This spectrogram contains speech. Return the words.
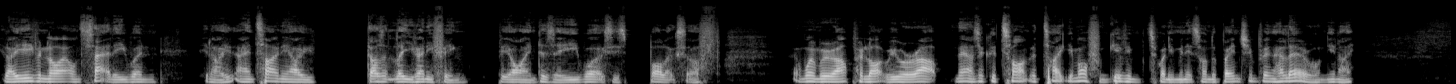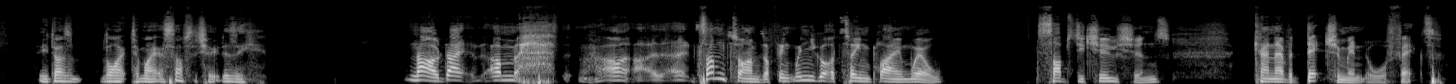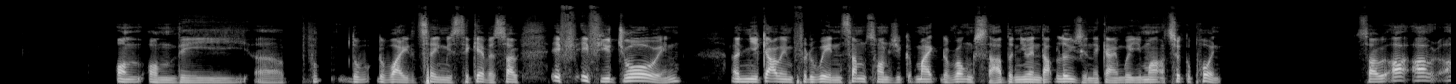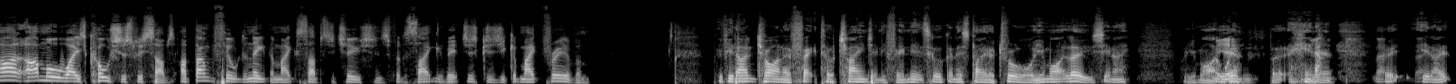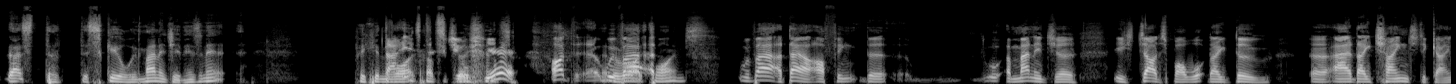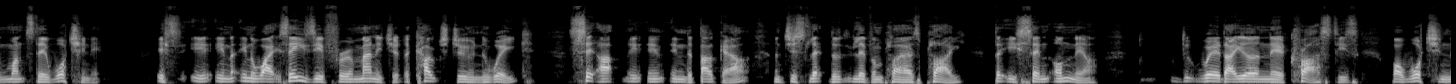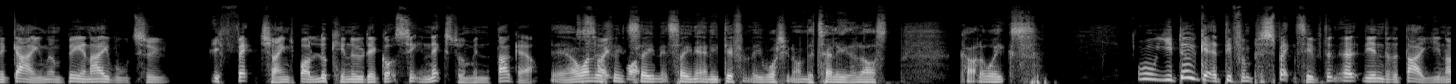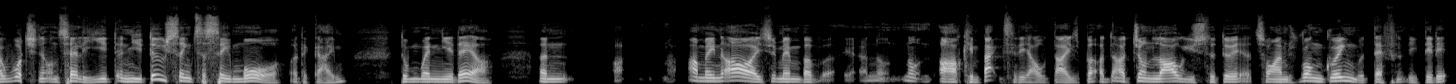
you know even like on Saturday when you know Antonio doesn't leave anything behind, does he? He works his bollocks off. And when we were up like we were up, now's a good time to take him off and give him 20 minutes on the bench and bring Hilaire on, you know. He doesn't like to make a substitute, does he? No, um, I, I, sometimes I think when you've got a team playing well, substitutions can have a detrimental effect on on the uh, the, the way the team is together. So if if you're drawing and you're going for the win, sometimes you could make the wrong sub and you end up losing the game where you might have took a point. So I, I, I'm always cautious with subs. I don't feel the need to make substitutions for the sake of it, just because you could make three of them. If you don't try and affect or change anything, it's all going to stay a draw. You might lose, you know, or you might Yeah. win. But you know, That- but, you know that's the the skill in managing, isn't it? Picking the that right substitutions Yeah, I'd, uh, at the right without times. without a doubt, I think that a manager is judged by what they do, uh, how they change the game once they're watching it. It's in in a way, it's easier for a manager to coach during the week, sit up in, in, in the dugout, and just let the eleven players play that he's sent on there. Where they earn their crust is by watching the game and being able to effect change by looking who they've got sitting next to them in the dugout. Yeah, I wonder if you've what? seen it seen it any differently watching on the telly the last couple of weeks. Well, you do get a different perspective at the end of the day. You know, watching it on telly, you, and you do seem to see more of the game than when you're there. And I, I mean, I always remember uh, not not arcing back to the old days, but uh, John Lyall used to do it at times. Ron Greenwood definitely did it.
